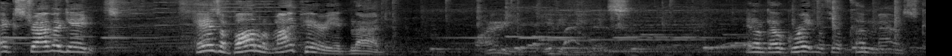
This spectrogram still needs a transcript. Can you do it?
Extravagant! Here's a bottle of my period blood. Why are you giving me this? It'll go great with your cum mask.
